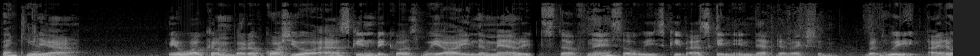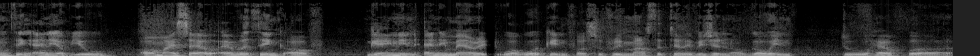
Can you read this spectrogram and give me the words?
Thank you. Yeah. You're welcome. But of course, you are asking because we are in the merit stuff, né? so we keep asking in that direction. But we, I don't think any of you or myself ever think of gaining any merit while working for Supreme Master Television or going to help uh,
